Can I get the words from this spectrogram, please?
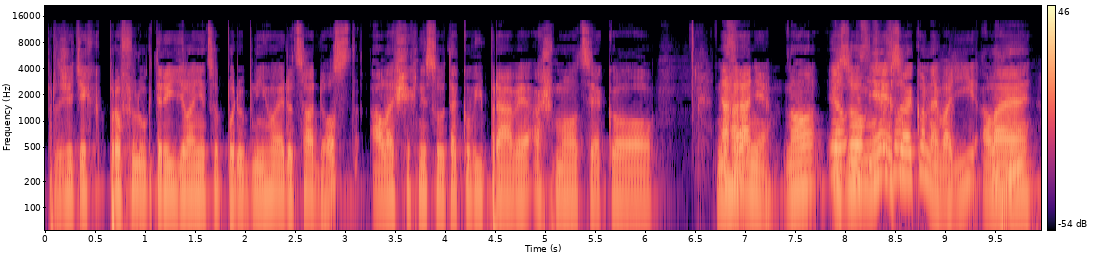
protože těch profilů, který dělají něco podobného, je docela dost, ale všechny jsou takový právě až moc jako na Ezo? hraně. No, jo, Ezo, mě Ezo? Ezo jako nevadí, ale mm-hmm.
